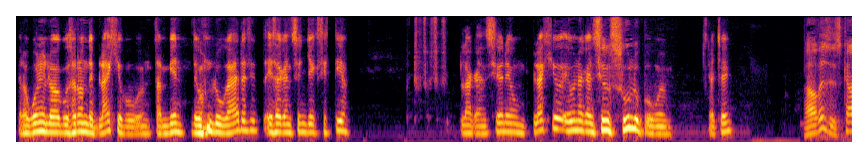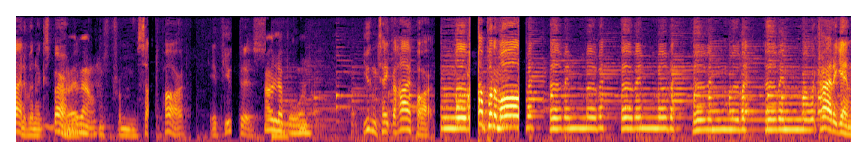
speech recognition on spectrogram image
Pero bueno, los acusaron de plagio, po, weón, también, de un lugar, así, esa canción ya existía. La canción es un plagio, es una canción Zulu, po, weón, ¿cachai? Now this is kind of an experiment from side to part. If you this, I'll level one. You can take the high part. I'll put them all. Try it again.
